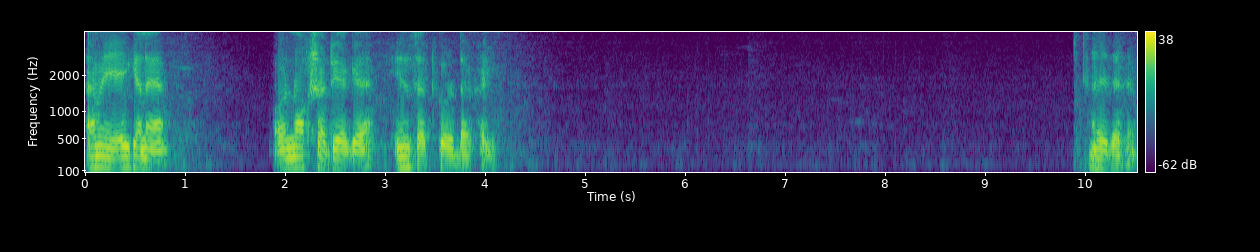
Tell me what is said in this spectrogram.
আমি এইখানে ওই নকশাটি আগে ইনসার্ট করে দেখাই। এই দেখেন।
